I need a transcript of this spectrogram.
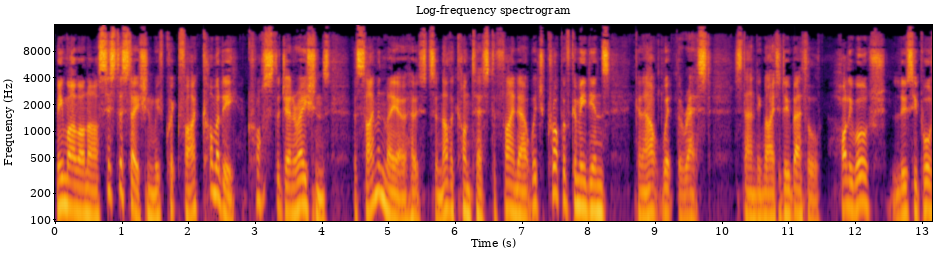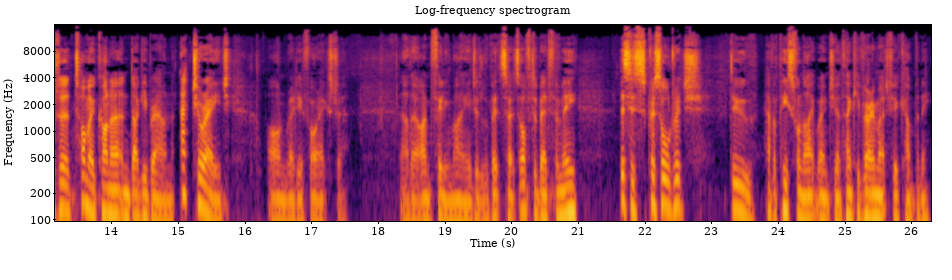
Meanwhile, on our sister station, we've quickfire comedy across the generations as Simon Mayo hosts another contest to find out which crop of comedians can outwit the rest. Standing by to do battle, Holly Walsh, Lucy Porter, Tom O'Connor and Dougie Brown. Act your age on Radio 4 Extra. Now, though, I'm feeling my age a little bit, so it's off to bed for me. This is Chris Aldridge. Do have a peaceful night, won't you? And thank you very much for your company.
